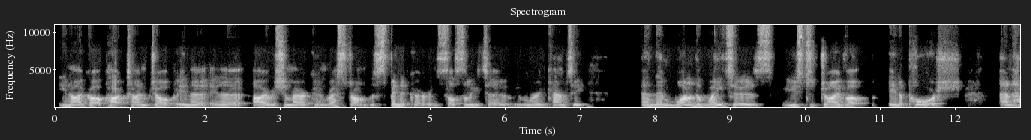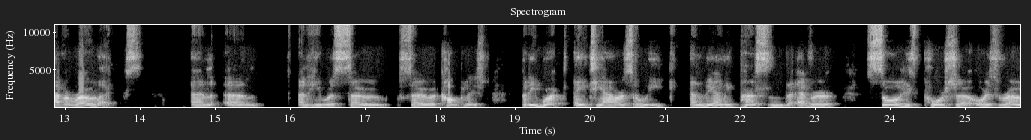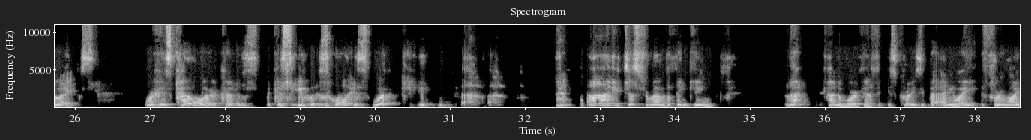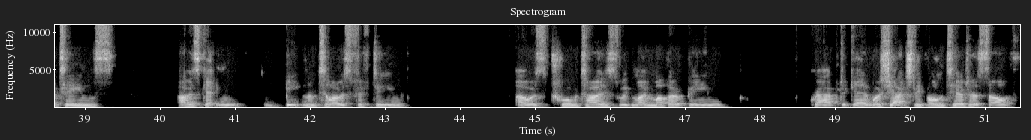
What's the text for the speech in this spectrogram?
you know, I got a part time job in a in a Irish American restaurant, the Spinnaker in Sausalito in Marin County, and then one of the waiters used to drive up in a Porsche and have a Rolex, and um, and he was so so accomplished, but he worked eighty hours a week, and the only person that ever saw his Porsche or his Rolex were his co-workers because he was always working. I just remember thinking that kind of work ethic is crazy. But anyway, through my teens, I was getting beaten until I was 15. I was traumatized with my mother being grabbed again. Well, she actually volunteered herself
